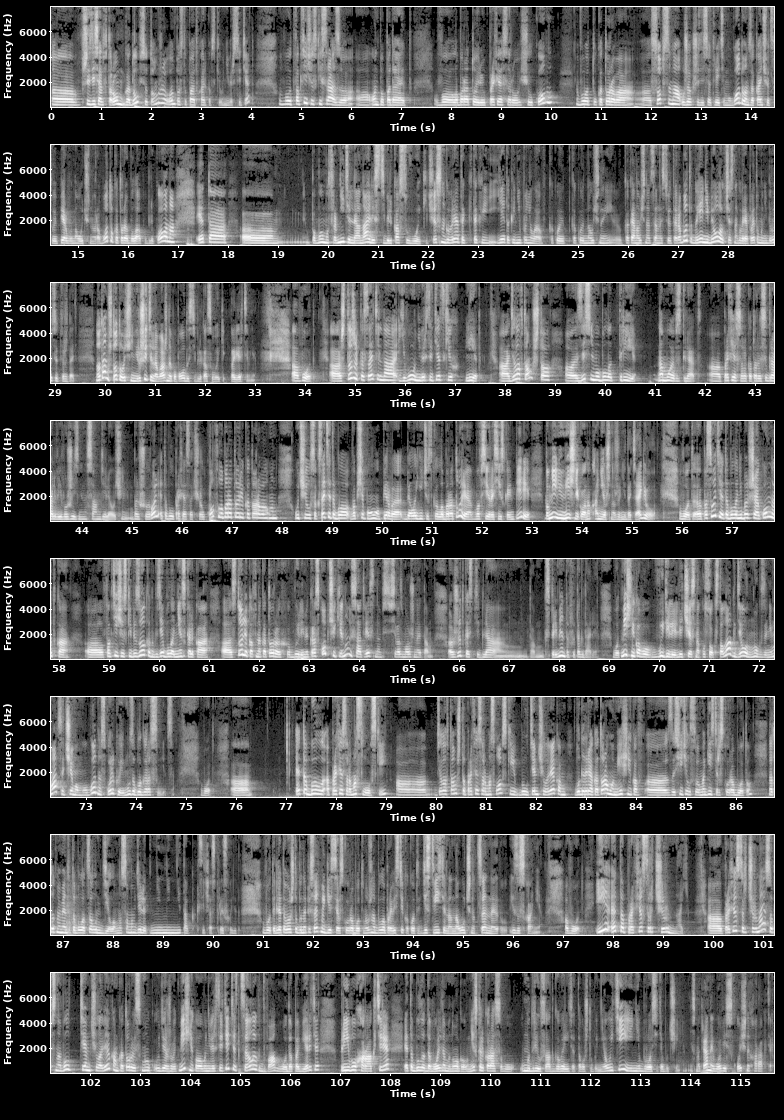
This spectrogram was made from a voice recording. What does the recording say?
в 1962 году все том же он поступает в Харьковский университет. Вот, фактически сразу он попадает в лабораторию к профессору Щелкову, вот, у которого, собственно, уже к 1963 году он заканчивает свою первую научную работу, которая была опубликована. Это по-моему, сравнительный анализ стебелька сувойки. Честно говоря, так, так я так и не поняла, какой, какой научный, какая научная ценность у этой работы, но я не биолог, честно говоря, поэтому не берусь утверждать. Но там что-то очень решительно важное по поводу стебелька сувойки, поверьте мне. А, вот. А, что же касательно его университетских лет. А, дело в том, что а, здесь у него было три на мой взгляд, а, профессора, которые сыграли в его жизни на самом деле очень большую роль. Это был профессор Щелков, в лаборатории которого он учился. Кстати, это была вообще, по-моему, первая биологическая лаборатория во всей Российской империи. По мнению Мечникова, она, конечно же, не дотягивала. Вот. Э, по сути, это была небольшая комнатка, фактически без окон, где было несколько э, столиков, на которых были микроскопчики, ну и, соответственно, всевозможные там жидкости для там, экспериментов и так далее. Вот. Мечникову выделили, честно, кусок стола, где он мог заниматься чем ему угодно, сколько ему заблагорассудится. Вот. Это был профессор Масловский. А, дело в том, что профессор Масловский был тем человеком, благодаря которому Мечников э, защитил свою магистерскую работу. На тот момент это было целым делом. На самом деле это не, не, не так, как сейчас происходит. Вот. И для того, чтобы написать магистерскую работу, нужно было провести какое-то действительно научно ценное изыскание. Вот. И это профессор Чернай. А, профессор Чернай, собственно, был тем человеком, который смог удерживать Мечникова в университете целых два года, поверьте. При его характере это было довольно много. Он несколько раз его умудрился отговорить от того, чтобы не уйти и не бросить обучение, несмотря на его весь скучный характер.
